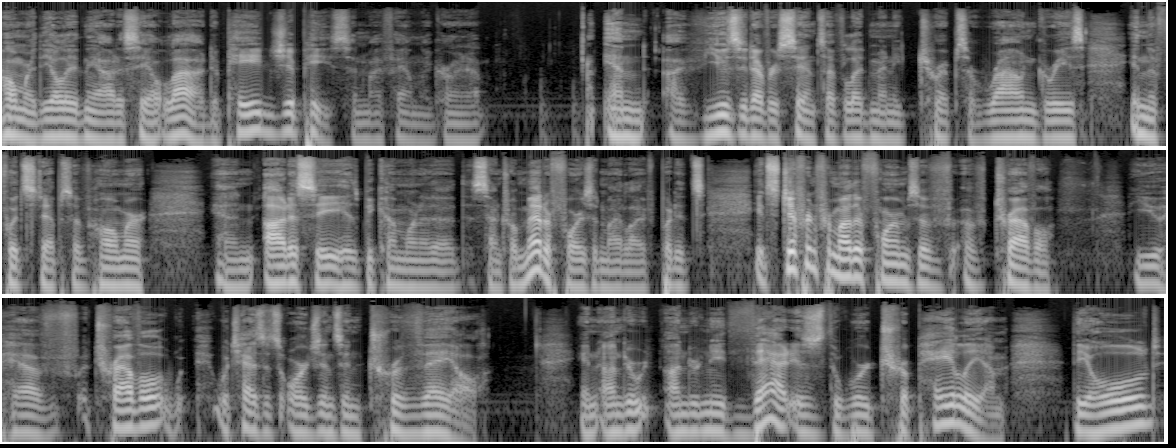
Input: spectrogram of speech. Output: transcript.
Homer, the Iliad and the Odyssey out loud, a page a piece in my family growing up and I've used it ever since. I've led many trips around Greece in the footsteps of Homer, and Odyssey has become one of the, the central metaphors in my life. But it's it's different from other forms of, of travel. You have travel which has its origins in travail, and under underneath that is the word tripalium, the old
